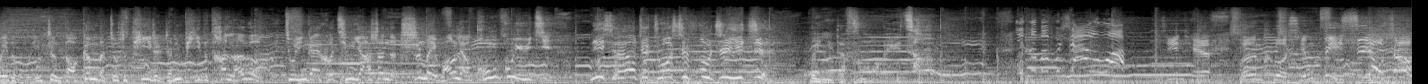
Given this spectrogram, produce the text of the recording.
谓的武林正道，根本就是披着人皮的贪婪恶鬼，就应该和青崖山的魑魅魍魉同归于尽。你想要这浊世付之一炬，为你的父母陪葬？你怎么不杀了我？今天温客行必须要杀，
